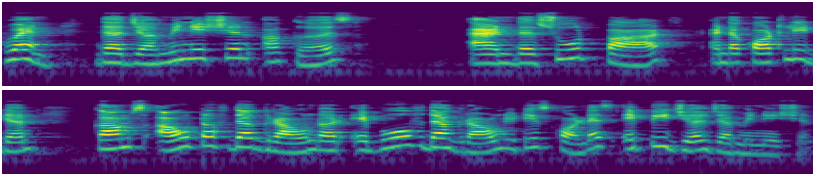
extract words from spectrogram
When the germination occurs and the shoot part and the cotyledon comes out of the ground or above the ground it is called as epigeal germination.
